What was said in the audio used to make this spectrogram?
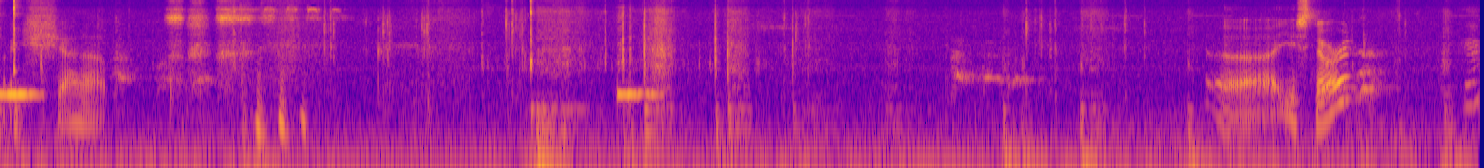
Like, shut up. uh, you snoring? Hmm?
